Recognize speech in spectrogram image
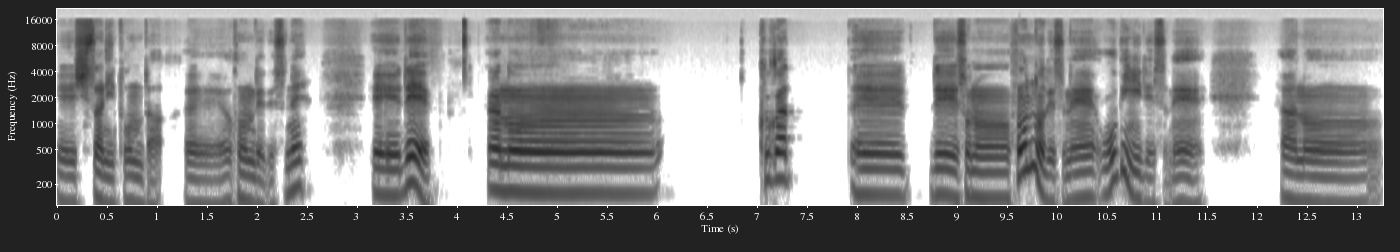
え、示唆に富んだ、え、本でですね。え、で、あの、くがえ、で、その本のですね、帯にですね、あの、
